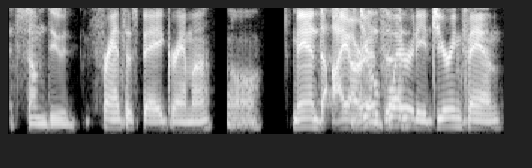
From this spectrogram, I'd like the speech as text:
It's some dude. Frances Bay, Grandma. Oh, Man, the IR. Joe the- Flaherty, jeering fan.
